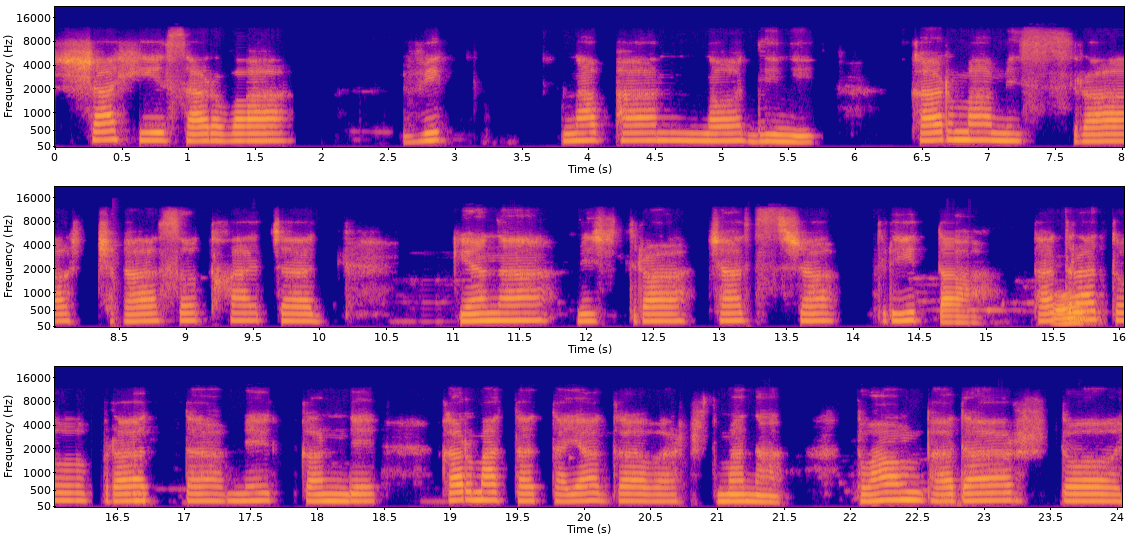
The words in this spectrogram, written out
Shahi Sarva Vignapanodini Karma Misra Cha Sotra Cha Gyana Misra Cha Trita. Tatrato Prata Mekande Karma Tatayaga Vartmana Tvam Padarto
